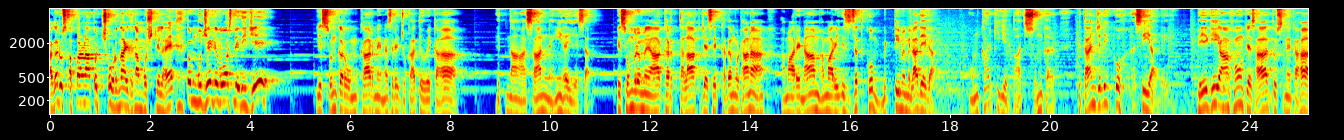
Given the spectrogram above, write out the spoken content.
अगर उस अपर्णा को छोड़ना इतना मुश्किल है तो मुझे डिवोर्स दे दीजिए। ये सुनकर ओमकार ने नज़रें झुकाते हुए कहा, इतना आसान नहीं है ये सब। इस उम्र में आकर तलाक जैसे कदम उठाना हमारे नाम, हमारी इज़्ज़त को मिट्टी में मिला देगा। ओमकार की ये बात सुनकर पितांजलि को हँसी आ गई। बेगी आँखों के साथ उसने कहा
